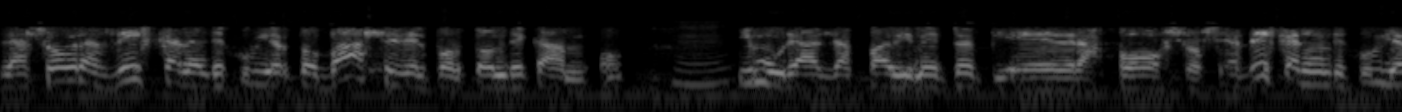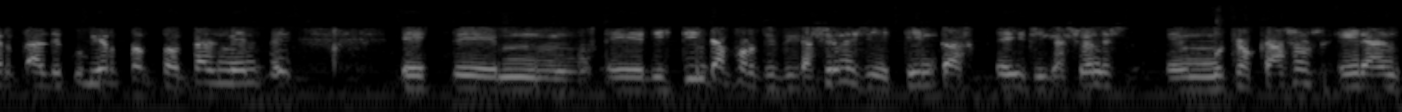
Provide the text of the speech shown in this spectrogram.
las obras dejan al descubierto base del portón de campo y murallas, pavimento de piedras, pozos, o sea, dejan al descubierto, al descubierto totalmente este, mm, eh, distintas fortificaciones y distintas edificaciones, en muchos casos eran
